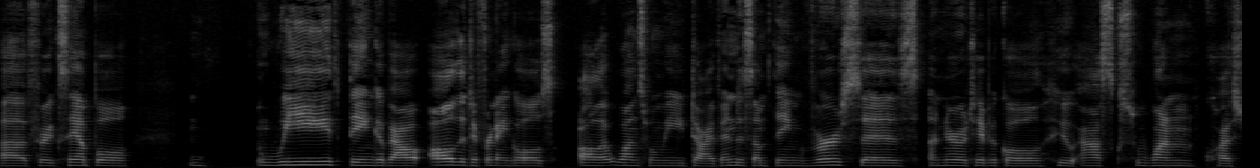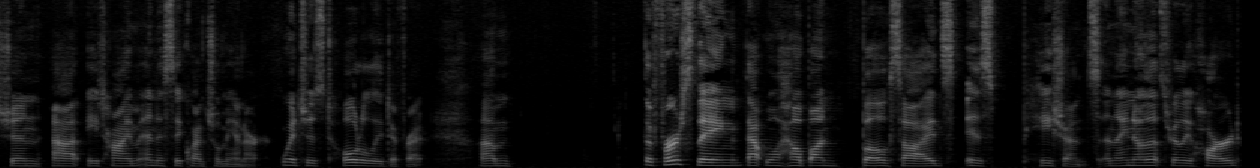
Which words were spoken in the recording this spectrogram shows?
Uh, for example, we think about all the different angles all at once when we dive into something versus a neurotypical who asks one question at a time in a sequential manner, which is totally different. Um, the first thing that will help on both sides is patience. And I know that's really hard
